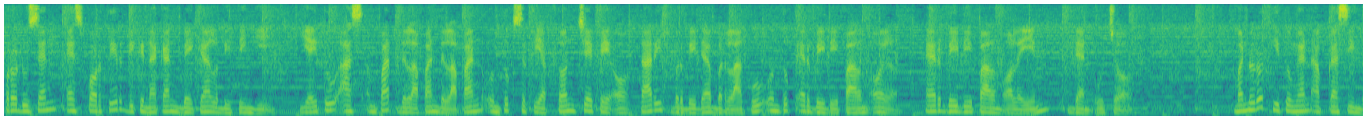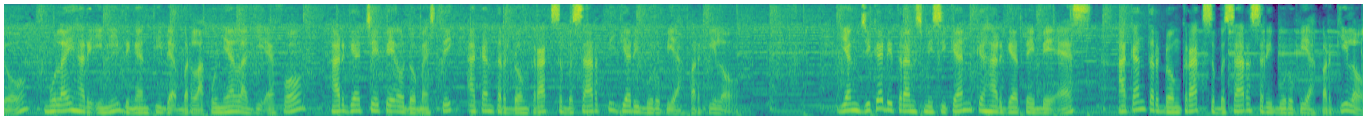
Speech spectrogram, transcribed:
produsen eksportir dikenakan BK lebih tinggi, yaitu AS 488 untuk setiap ton CPO. Tarif berbeda berlaku untuk RBD Palm Oil, RBD Palm Olein, dan UCO. Menurut hitungan Apkasindo, mulai hari ini dengan tidak berlakunya lagi EVO, harga CPO domestik akan terdongkrak sebesar Rp3.000 per kilo. Yang jika ditransmisikan ke harga TBS, akan terdongkrak sebesar Rp1.000 per kilo,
